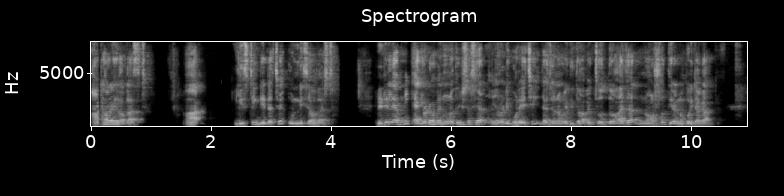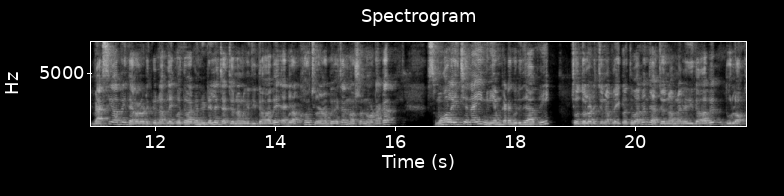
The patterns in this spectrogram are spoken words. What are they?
আঠারোই অগস্ট আর লিস্টিং ডেট আছে উনিশে অগস্ট রিটেলে আপনি এক লটে পাবেন উনত্রিশটা শেয়ার আমি অলরেডি বলেছি, যার জন্য আমাকে দিতে হবে চোদ্দ হাজার নশো তিরানব্বই টাকা। ম্যাক্সিমাম আপনি তেরো লটের জন্য অ্যাপ্লাই করতে পারবেন রিটেলে যার জন্য আমাকে দিতে হবে এক লক্ষ চুরানব্বই হাজার নশো ন টাকা। Small H N I minimum ক্যাটাগরিতে আপনি চোদ্দ লটের জন্য অ্যাপ্লাই করতে পারবেন, যার জন্য আপনাকে দিতে হবে দু লক্ষ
